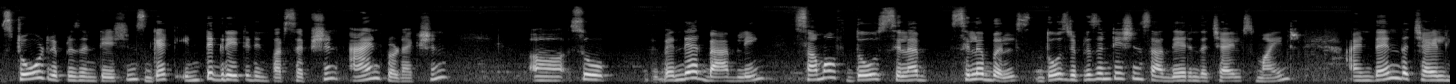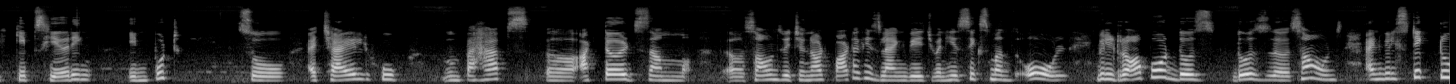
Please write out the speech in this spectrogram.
stored representations get integrated in perception and production. Uh, so, when they are babbling, some of those syllab syllables, those representations are there in the child's mind, and then the child keeps hearing input. So, a child who um, perhaps uh, uttered some uh, sounds which are not part of his language when he is 6 months old will drop out those those uh, sounds and will stick to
